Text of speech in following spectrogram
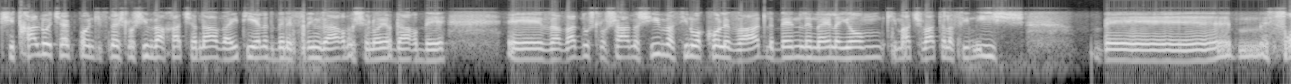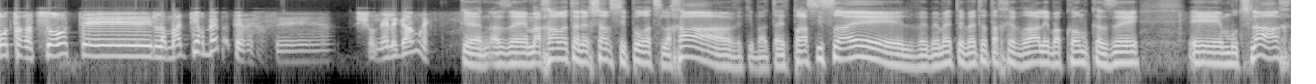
כשהתחלנו את צ'ק פוינט לפני 31 שנה והייתי ילד בן 24 שלא ידע הרבה, ועבדנו שלושה אנשים ועשינו הכל לבד, לבין לנהל היום כמעט 7,000 איש בעשרות ארצות אה, למדתי הרבה בדרך, זה שונה לגמרי. כן, אז אה, מאחר ואתה נחשב סיפור הצלחה, וקיבלת את פרס ישראל, ובאמת הבאת את החברה למקום כזה אה, מוצלח,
